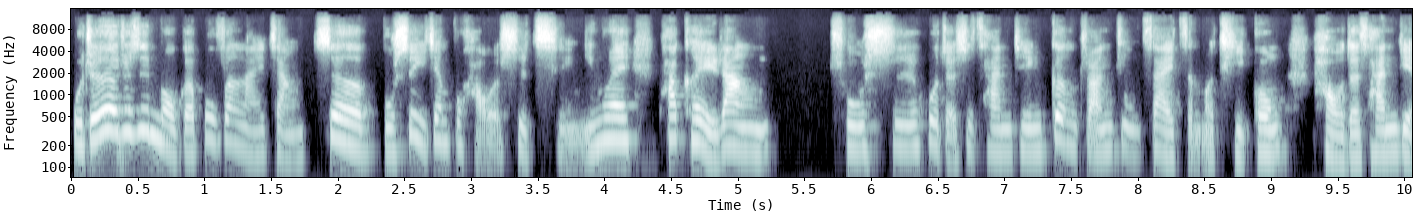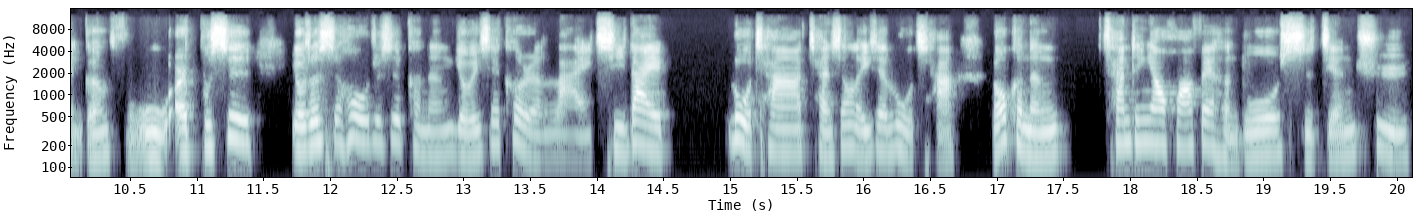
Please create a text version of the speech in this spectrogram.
我觉得就是某个部分来讲，这不是一件不好的事情，因为它可以让厨师或者是餐厅更专注在怎么提供好的餐点跟服务，而不是有的时候就是可能有一些客人来期待落差产生了一些落差，然后可能。餐厅要花费很多时间去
